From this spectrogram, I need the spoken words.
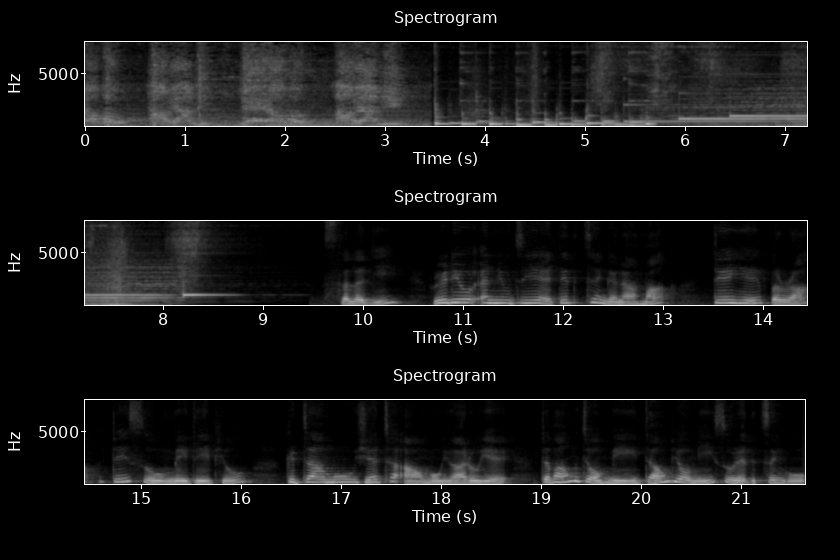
တော်ဘုံအောင်ရမည်ရေတော်ဘုံအောင်ရမည်ဆက်လက်ပြီး Radio NUG ရဲ့တည်တချင်းကဏ္ဍမှာတေးရေးပရတေးဆူမေတေးဖြူဂီတာမူရဲထအောင်မုံရွာတို့ရဲ့တပေါင်းမကျော်မီဒေါင်းပြော်မီဆိုတဲ့တခြင်းကို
